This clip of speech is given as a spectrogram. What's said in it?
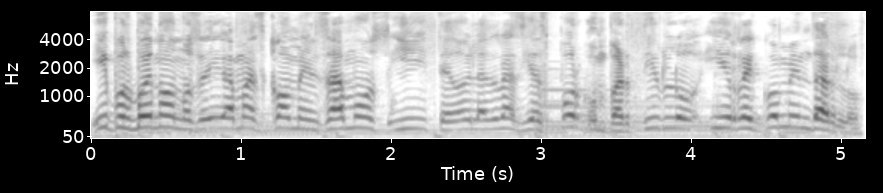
Y pues bueno, no se diga más, comenzamos y te doy las gracias por compartirlo y recomendarlo.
